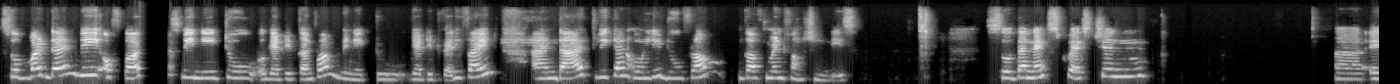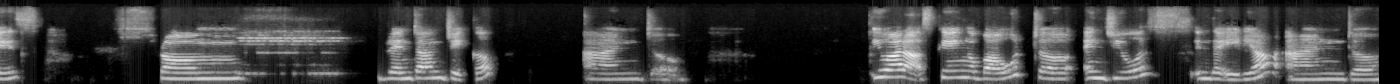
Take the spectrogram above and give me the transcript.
so but then we of course we need to get it confirmed we need to get it verified and that we can only do from government functionaries so the next question uh, is from brendan jacob and uh, you are asking about uh, ngos in the area and uh,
